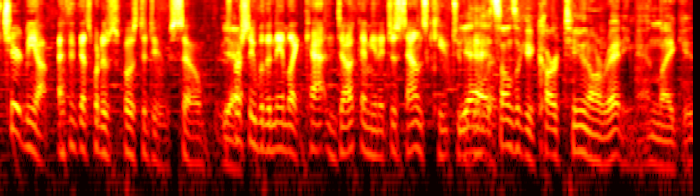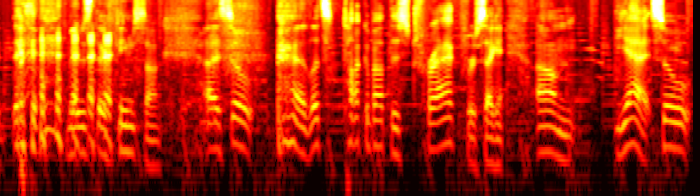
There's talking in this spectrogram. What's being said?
cheered me up. I think that's what it was supposed to do. So, Yeah. especially with a name like Cat and Duck, I mean, it just sounds cute to me. Yeah, it with. sounds like a cartoon already, man. Like it, maybe it's their theme song. Uh, so let's talk about this track for a second. Um, yeah, so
